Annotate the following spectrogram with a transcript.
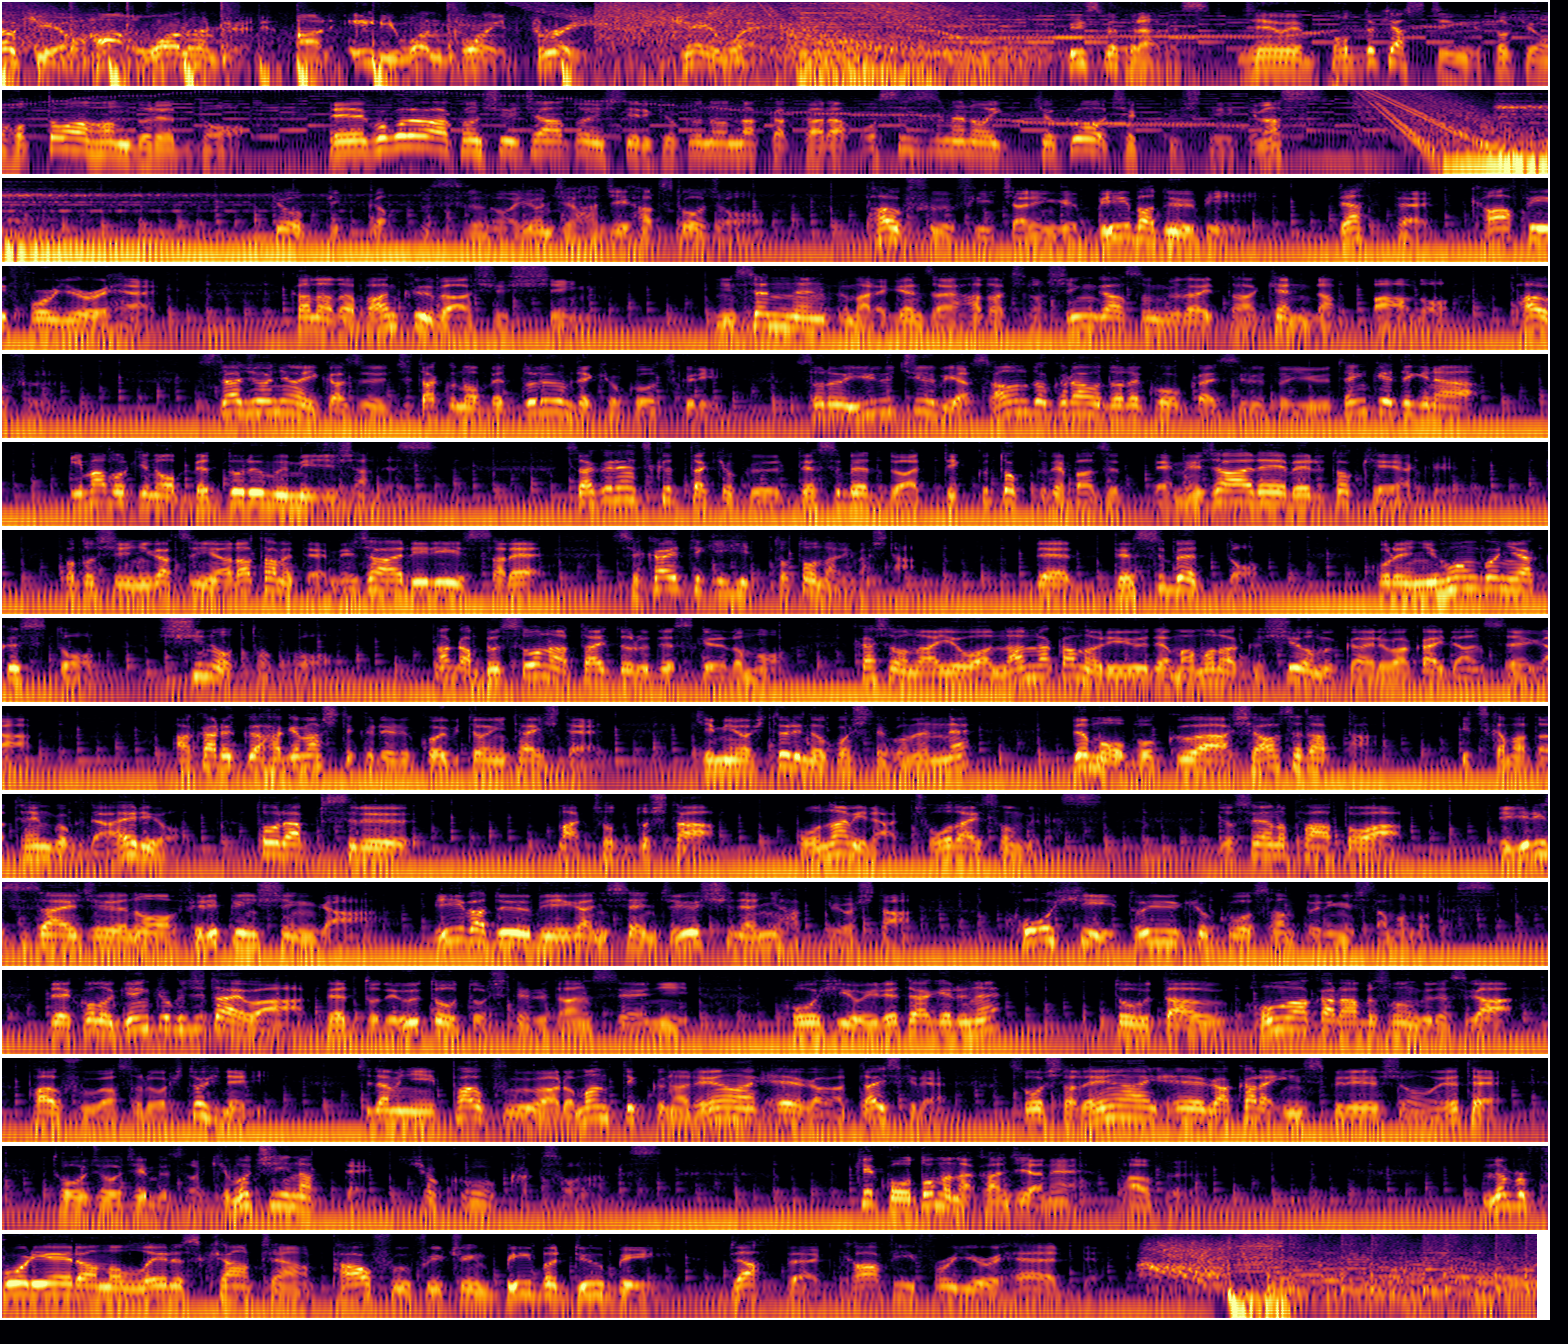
TOKYO HOT 100 on 81.3 J-WAVE クリス・ベプラーです。J-WAVE ポッドキャスティング TOKYO HOT 100、えー、ここでは今週チャートにしている曲の中からおすすめの一曲をチェックしていきます。今日ピックアップするのは48位初登場。パウフフィーチャリングビーバドゥービー Deathbed Coffee for Your Head カナダバンクーバー出身。2000年生まれ現在20歳のシンガーソングライター兼ラッパーのパウフスタジオには行かず自宅のベッドルームで曲を作りそれを YouTube やサウンドクラウドで公開するという典型的な今時のベッドルームミュージシャンです。昨年作った曲「デスベッドは TikTok でバズってメジャーレーベルと契約。今年2月に改めてメジャーリリースされ世界的ヒットとなりました。でデスベッド。これ日本語に訳すと死の床。なんか物騒なタイトルですけれども歌詞の内容は何らかの理由で間もなく死を迎える若い男性が明るく励ましてくれる恋人に対して君を一人残してごめんね。でも僕は幸せだった。いつかまた天国で会えるよ。とラップするまあちょっとしたお涙頂戴ソングです。女性のパートはイギリス在住のフィリピンシンガー beabadoobee が2017年に発表した「コーヒー」という曲をサンプリングしたものです。でこの原曲自体はベッドでうとうとしている男性にコーヒーを入れてあげるねと歌うほんわかラブソングですがパウフーはそれをひとひねり。ちなみにパウフーはロマンティックな恋愛映画が大好きでそうした恋愛映画からインスピレーションを得て登場人物の気持ちになって曲を書くそうなんです。結構乙女な感じやねパウフー。Number 48 on the latest countdown Powerful featuring Biba Doobie Deathbed Coffee for Your Head.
